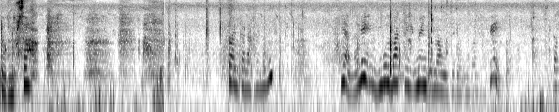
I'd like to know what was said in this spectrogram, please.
ढोग्नुपर्छ। त लाग्दैन नि? यहाँहरूलाई नै मूल माथि मेन रोडमा चाहिँ ढोग्नुपर्ने कि? तर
